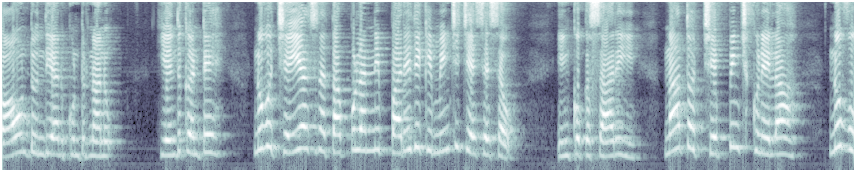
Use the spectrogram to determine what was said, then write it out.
బాగుంటుంది అనుకుంటున్నాను. ఎందుకంటే నువ్వు చేయాల్సిన తప్పులన్నీ పరిధికి మించి చేసేశావు. ఇంకొకసారి నాతో చెప్పించుకునేలా నువ్వు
